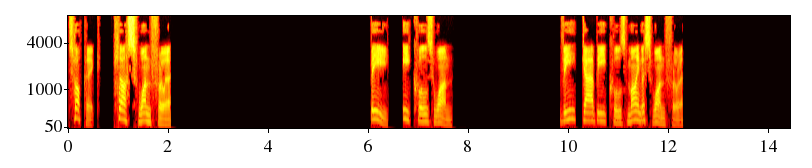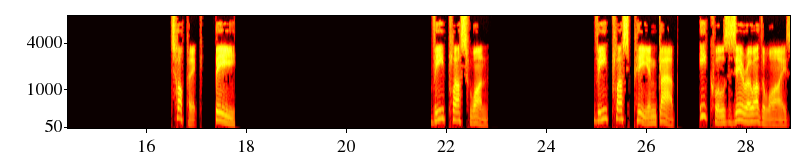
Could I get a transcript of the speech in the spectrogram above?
topic plus 1 for a b equals 1 v gab equals minus one for a topic b. V plus one. V plus p and gab equals zero otherwise.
